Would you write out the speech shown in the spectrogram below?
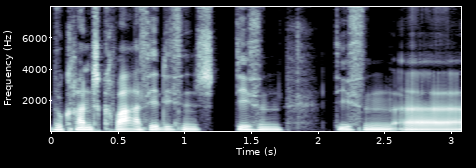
Du kannst quasi diesen, diesen, diesen, äh,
